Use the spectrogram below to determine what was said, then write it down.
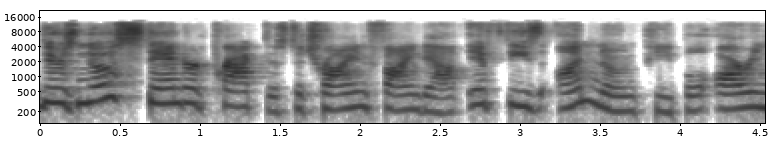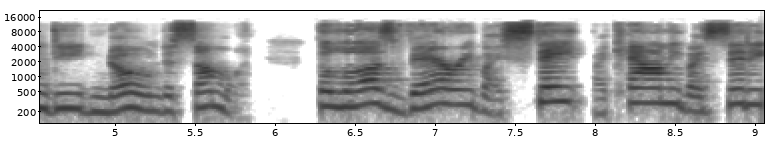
There's no standard practice to try and find out if these unknown people are indeed known to someone. The laws vary by state, by county, by city.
